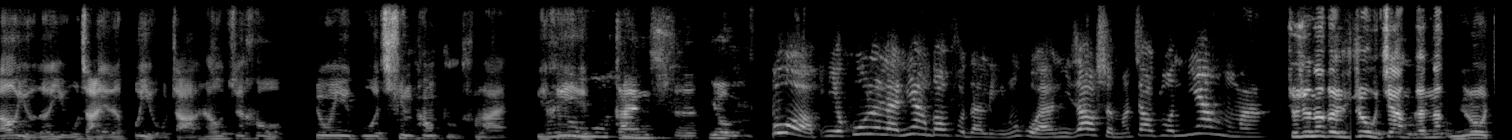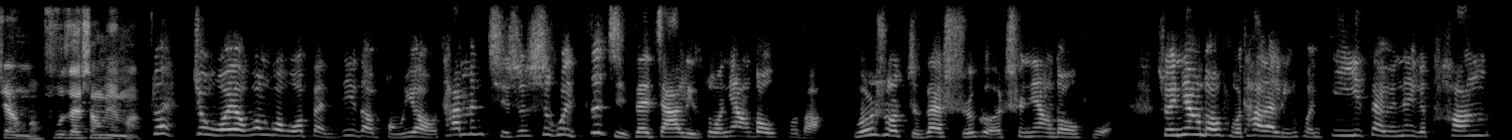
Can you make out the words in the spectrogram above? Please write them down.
然后有的油炸，有的不油炸，然后最后。用一锅清汤煮出来，你可以干吃。有不？你忽略了酿豆腐的灵魂。你知道什么叫做酿吗？就是那个肉酱跟那个鱼肉酱嘛，敷在上面嘛。对，就我有问过我本地的朋友，他们其实是会自己在家里做酿豆腐的，不是说只在食阁吃酿豆腐。所以酿豆腐它的灵魂，第一在于那个汤，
